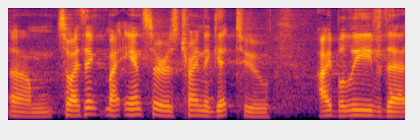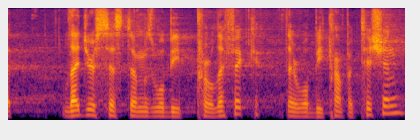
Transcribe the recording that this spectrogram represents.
Um, so I think my answer is trying to get to, I believe that ledger systems will be prolific, there will be competition.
